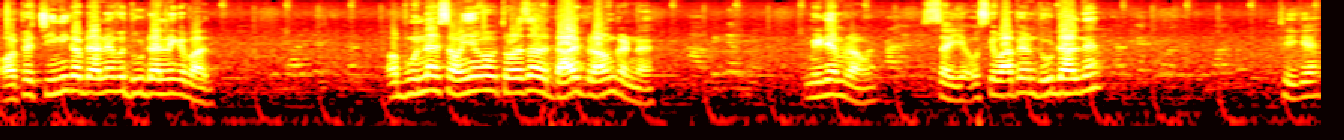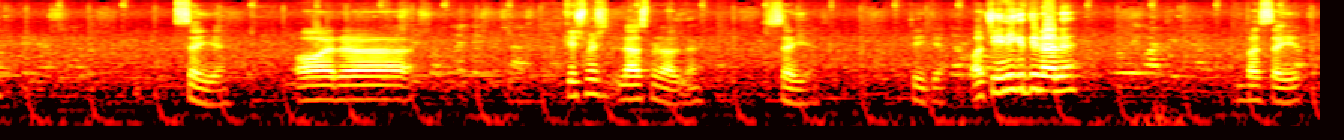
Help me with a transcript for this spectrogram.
और फिर चीनी कब डालना है, वो दूध डालने के बाद। और भूनना है सवैयों को थोड़ा सा डार्क ब्राउन करना है। मीडियम ब्राउन सही है। उसके बाद फिर हम दूध डाल दें। ठीक है। सही है। और किशमिश लास्ट में डाल दें। सही है। ठीक है। और चीनी कितनी डालें? बस सही है।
